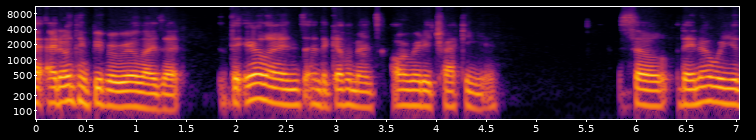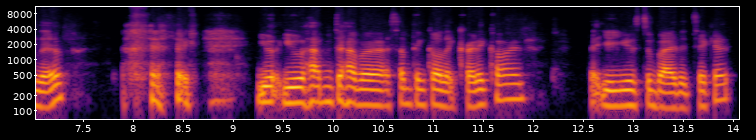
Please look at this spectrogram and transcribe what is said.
I, I don't think people realize that the airlines and the government's already tracking you. So they know where you live. You you happen to have a something called a credit card that you use to buy the ticket.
